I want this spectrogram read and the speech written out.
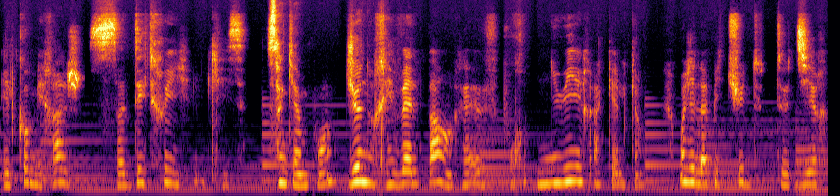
Et le commérage, ça détruit l'Église. Cinquième point, Dieu ne révèle pas un rêve pour nuire à quelqu'un. Moi, j'ai l'habitude de dire,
